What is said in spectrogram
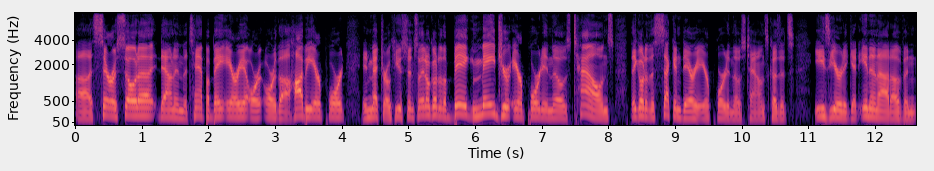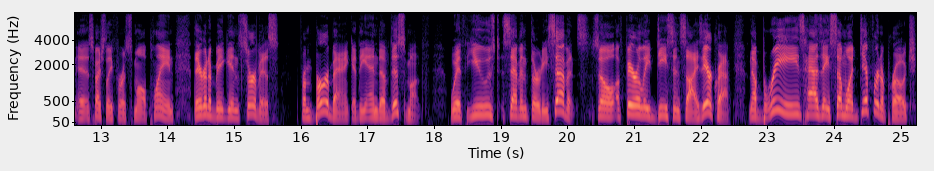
uh, Sarasota down in the Tampa Bay area or, or the Hobby Airport in Metro Houston. So they don't go to the big major airport in those towns. They go to the secondary airport in those towns because it's easier to get in and out of, and especially for a small plane. They're going to begin service from Burbank at the end of this month with used 737s, so a fairly decent size aircraft. Now, Breeze has a somewhat different approach.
